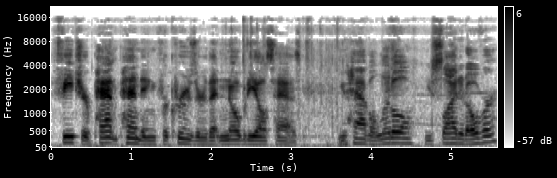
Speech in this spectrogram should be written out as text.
feature, patent pending for Cruiser that nobody else has. You have a little, you slide it over.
